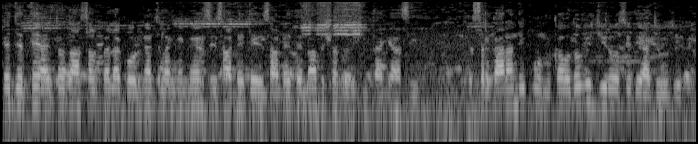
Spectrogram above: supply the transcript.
ਕਿ ਜਿੱਥੇ ਅੱਜ ਤੋਂ 10 ਸਾਲ ਪਹਿਲਾਂ ਗੋਲੀਆਂ ਚਲਾਈਆਂ ਗਈਆਂ ਸੀ ਸਾਡੇ ਤੇ ਸਾਡੇ ਤੇ ਨਾ ਤਸ਼ੱਦਦ ਕੀਤਾ ਗਿਆ ਸੀ। ਤੇ ਸਰਕਾਰਾਂ ਦੀ ਭੂਮਿਕਾ ਉਦੋਂ ਵੀ ਜ਼ੀਰੋ ਸੀ ਤੇ ਅੱਜ ਵੀ ਜ਼ੀਰੋ ਹੈ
